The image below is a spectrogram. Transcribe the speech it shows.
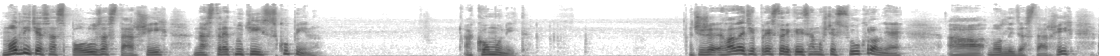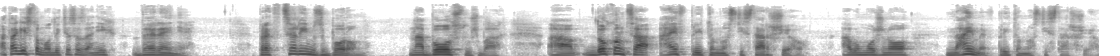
Modlite sa spolu za starších na stretnutí skupín a komunít. Čiže hľadajte priestory, kedy sa môžete súkromne a modliť za starších a takisto modlite sa za nich verejne. Pred celým zborom, na bohoslužbách a dokonca aj v prítomnosti staršieho. Alebo možno najmä v prítomnosti staršieho.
